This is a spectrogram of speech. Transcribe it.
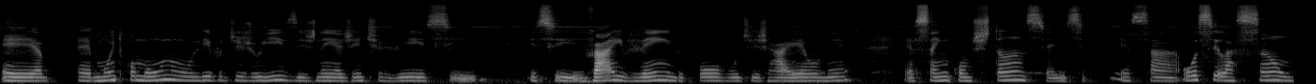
É, é muito comum no livro de Juízes, né, a gente vê esse esse vai e vem do povo de Israel, né? Essa inconstância, esse, essa oscilação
